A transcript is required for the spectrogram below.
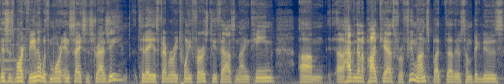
this is Mark Vena with Moor Insights and Strategy. Today is February 21st, 2019. Um, uh, haven't done a podcast for a few months, but uh, there's some big news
